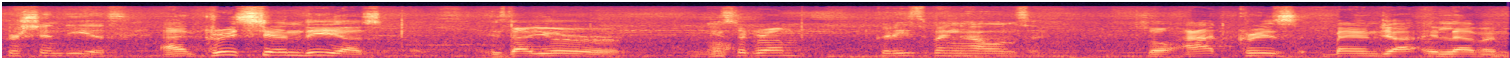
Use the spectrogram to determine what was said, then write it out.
Christian Diaz. And Christian Diaz. Is that your Instagram? Chris Benja 11. So at Chris Benja 11.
